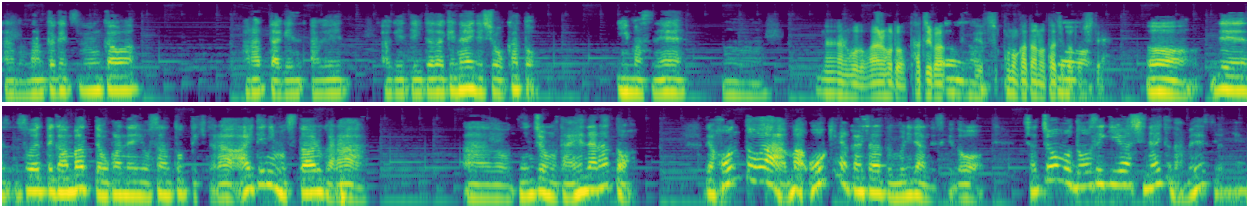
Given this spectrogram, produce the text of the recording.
あの、何ヶ月分かは、払ってあげ、あげ、あげていただけないでしょうかと、言いますね。うん。なるほど、なるほど。立場うんです。この方の立場として。うん。で、そうやって頑張ってお金予算取ってきたら、相手にも伝わるから、あの、店長も大変だなと。で、本当は、まあ大きな会社だと無理なんですけど、社長も同席はしないとダメですよね。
